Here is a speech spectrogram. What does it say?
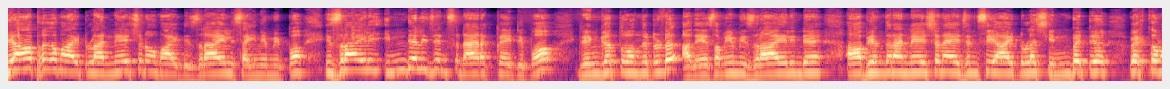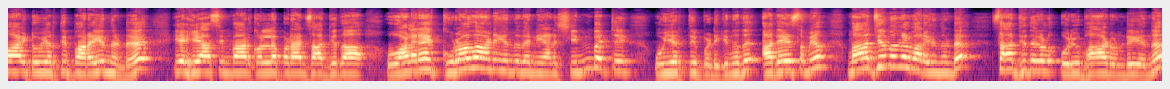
വ്യാപകമായിട്ടുള്ള അന്വേഷണവുമായിട്ട് ഇസ്രായേലി സൈന്യം ഇപ്പോൾ ഇസ്രായേലി ഇന്റലിജൻസ് ഡയറക്ടറേറ്റ് ഇപ്പോൾ രംഗത്ത് വന്നിട്ടുണ്ട്. അതേസമയം ഇസ്രായേലിന്റെ ആഭ്യന്തര അന്വേഷണ ഏജൻസി ആയിട്ടുള്ള ഷിൻബറ്റ് വ്യക്തമായിട്ട് ഉയർത്തി പറയുന്നുണ്ട്. യഹിയ സിൻവാർ കൊല്ലപ്പെടാൻ സാധ്യത വളരെ കുറവാണ് എന്ന് തന്നെയാണ് ഷിൻബറ്റ് ഉയർത്തിപ്പിടിക്കുന്നത്. അതേസമയം മാധ്യമങ്ങൾ പറയുന്നുണ്ട് സാധ്യതകൾ ഒരുപാടുണ്ട് എന്ന്.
